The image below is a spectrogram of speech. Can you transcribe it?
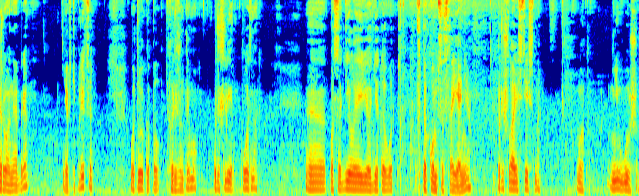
1 ноября. Я в теплице. Вот выкопал хризантему. Пришли поздно. Э, посадила ее где-то вот в таком состоянии. Пришла, естественно. Вот. Не выше.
